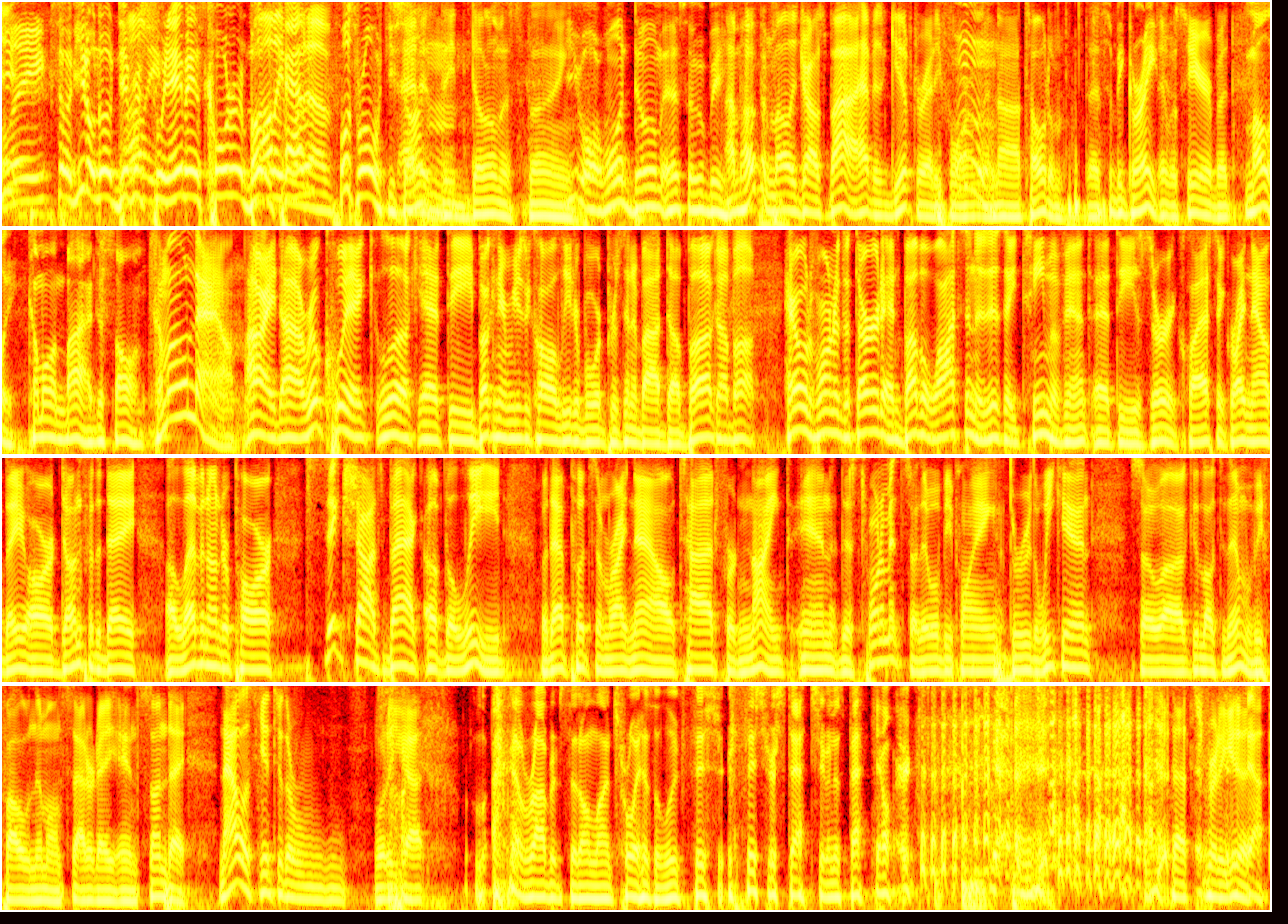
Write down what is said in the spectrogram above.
Golly. So if you don't know the difference Molly- between man's corner and Butler's Molly Cabin, would've- what's wrong with you, son? That is the dumbest thing. you are one dumb SOB. I'm hoping Molly drops by. I have his gift ready for him, and uh, told him that this would be great. it was here. But Molly, come on by. I just saw him. come on down. All right, uh, real quick look at the Buccaneer Music Hall leaderboard presented by Dub Buck. Dub up. Harold Varner III and Bubba Watson. It is a team event at the Zurich Classic. Right now, they are done for the day, 11 under par, six shots back of the lead, but that puts them right now tied for ninth in this tournament. So they will be playing through the weekend So uh, good luck to them. We'll be following them on Saturday and Sunday. Now let's get to the what do you got? Robert said online, Troy has a Luke Fisher, Fisher statue in his backyard. That's pretty good. yeah,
